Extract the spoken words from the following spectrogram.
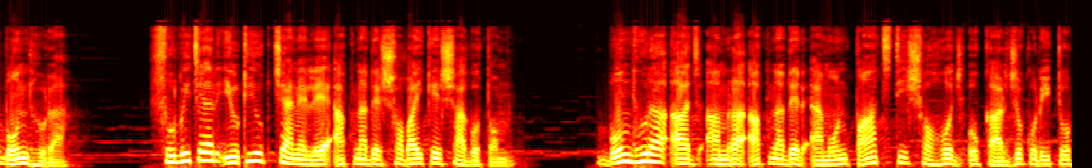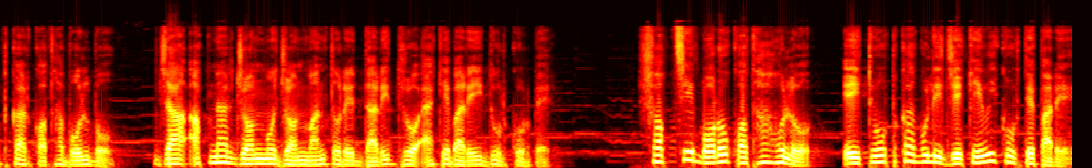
বন্ধুরা। সুবিচার ইউটিউব চ্যানেলে আপনাদের সবাইকে স্বাগতম। বন্ধুরা, আজ আমরা আপনাদের এমন পাঁচটি সহজ ও কার্যকরী টোটকার কথা বলব, যা আপনার জন্ম জন্মান্তরের দারিদ্র্য একেবারেই দূর করবে। সবচেয়ে বড় কথা হল, এই টোটকাগুলি যে কেউই করতে পারে,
